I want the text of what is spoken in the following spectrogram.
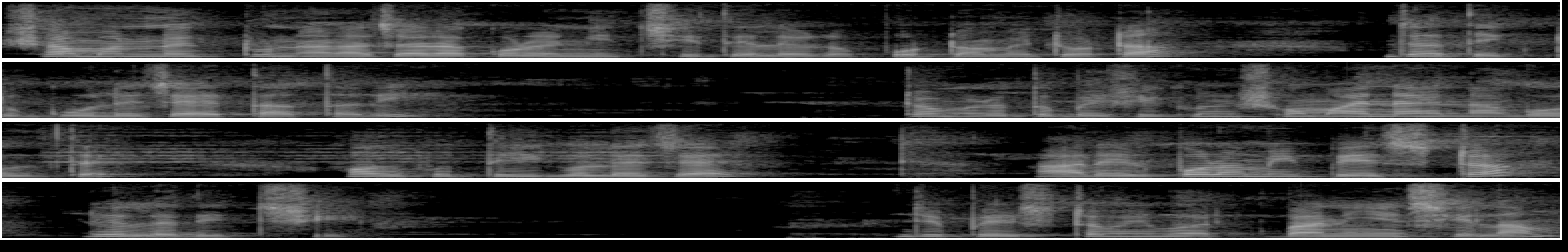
সামান্য একটু নাড়াচাড়া করে নিচ্ছি তেলের ওপর টমেটোটা, যাতে একটু গলে যায় তাড়াতাড়ি। টমেটো তো বেশিক্ষণ সময় নেয় না গলতে, অল্পতেই গলে যায়। আর এরপর আমি পেস্টটা ঢেলে দিচ্ছি। যে পেস্টটা আমি বানিয়েছিলাম,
